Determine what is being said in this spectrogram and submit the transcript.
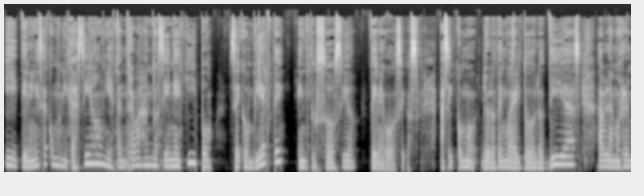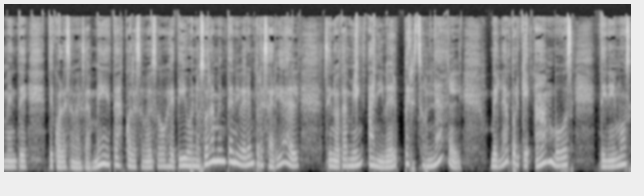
y tienen esa comunicación y están trabajando así en equipo, se convierte en tu socio de negocios. Así como yo lo tengo a él todos los días, hablamos realmente de cuáles son esas metas, cuáles son esos objetivos, no solamente a nivel empresarial, sino también a nivel personal, ¿verdad? Porque ambos tenemos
